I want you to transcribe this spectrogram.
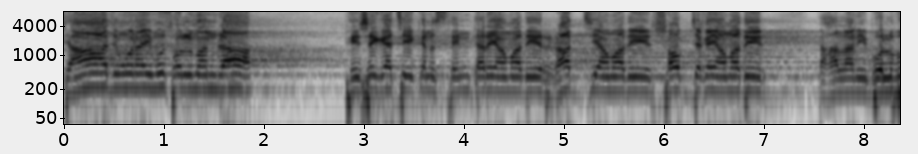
যে আজ মুসলমানরা ফেসে গেছে এখানে সেন্টারে আমাদের, রাজ্যে আমাদের, সব জায়গায় আমাদের, তাহলে আমি বলব,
